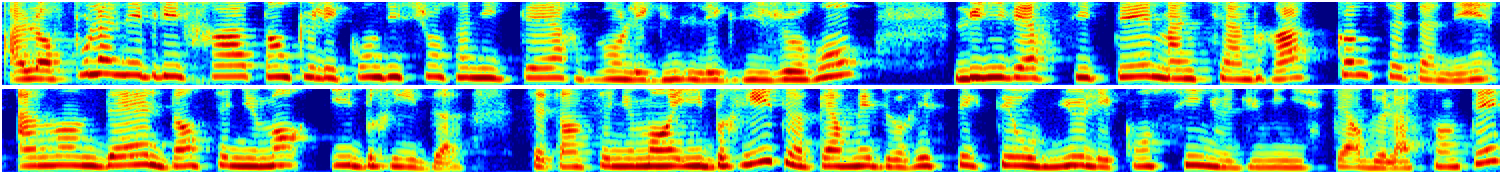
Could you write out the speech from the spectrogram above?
Alors pour la Nebrija, tant que les conditions sanitaires l'exigeront, l'université maintiendra, comme cette année, un modèle d'enseignement hybride. Cet enseignement hybride permet de respecter au mieux les consignes du ministère de la Santé,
